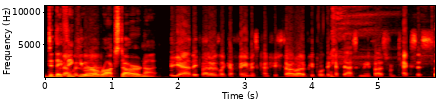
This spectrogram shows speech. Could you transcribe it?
Did they So think was, you were a uh, rock star or not? Yeah, they thought I was like a famous country star. A lot of people they kept asking me if I was from Texas.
